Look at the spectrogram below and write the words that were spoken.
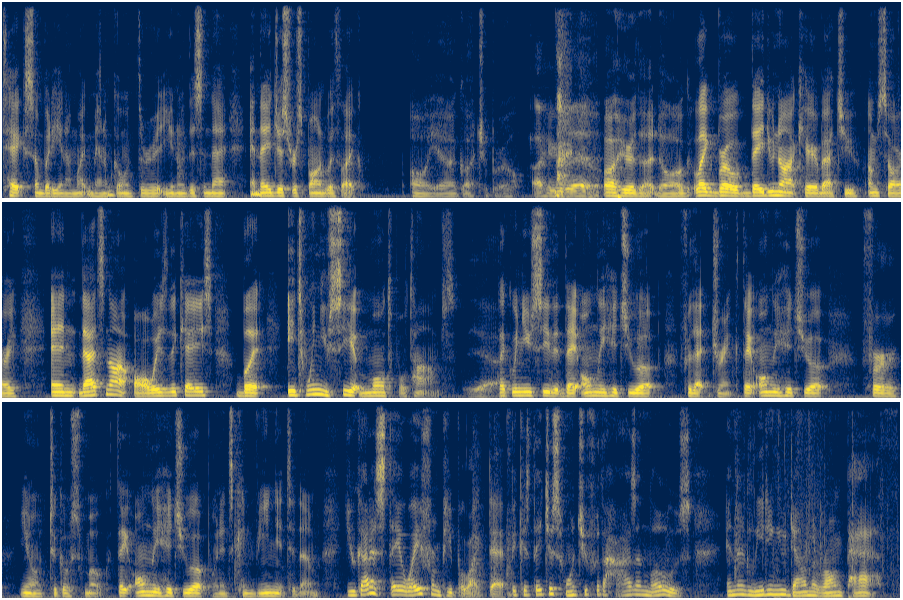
text somebody and I'm like, man, I'm going through it, you know, this and that, and they just respond with like, oh yeah, I got you, bro. I hear that. I hear that, dog. Like, bro, they do not care about you. I'm sorry, and that's not always the case, but it's when you see it multiple times. Yeah. Like when you see that they only hit you up for that drink, they only hit you up for you know to go smoke. They only hit you up when it's convenient to them. You got to stay away from people like that because they just want you for the highs and lows, and they're leading you down the wrong path.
